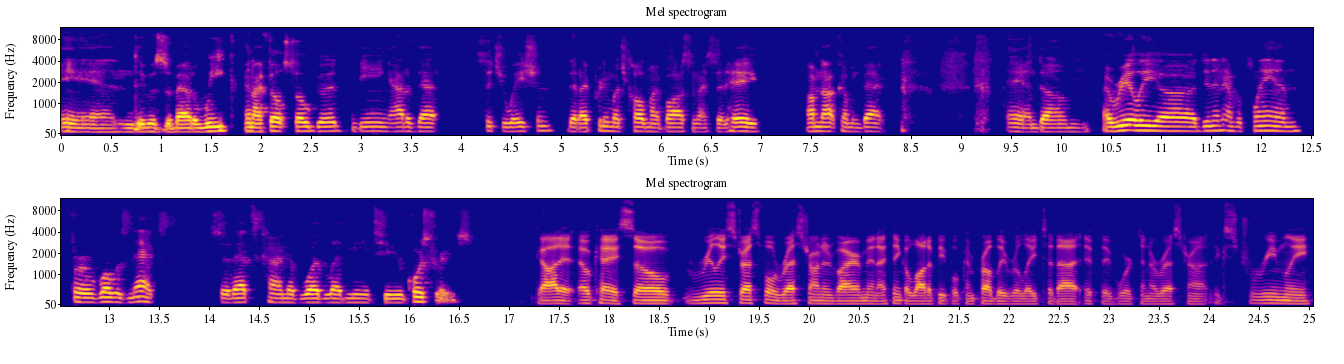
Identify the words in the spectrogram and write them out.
and it was about a week and I felt so good being out of that situation that I pretty much called my boss and I said, "Hey, I'm not coming back." and um, I really uh, didn't have a plan for what was next. So that's kind of what led me to course careers. Got it. Okay. So, really stressful restaurant environment. I think a lot of people can probably relate to that if they've worked in a restaurant. Extremely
